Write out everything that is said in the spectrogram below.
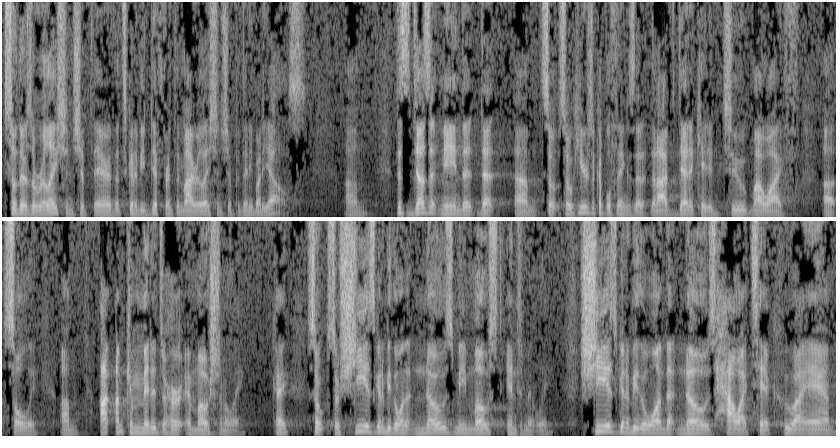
So there's a relationship there that's going to be different than my relationship with anybody else. Um, this doesn't mean that, that um, so, so here's a couple things that, that I've dedicated to my wife uh, solely. Um, I, I'm committed to her emotionally. Okay? So, so she is going to be the one that knows me most intimately. She is going to be the one that knows how I tick, who I am,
